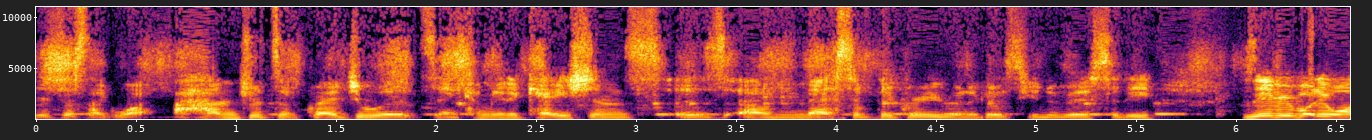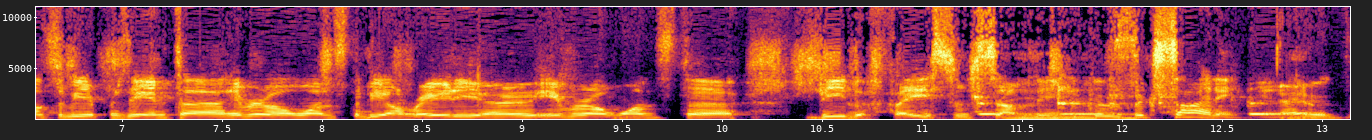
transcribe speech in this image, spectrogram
there's just like what hundreds of graduates and communications is a massive degree when it goes to university. Because everybody wants to be a presenter everyone wants to be on radio everyone wants to be the face of something mm. because it's exciting you know? It's,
